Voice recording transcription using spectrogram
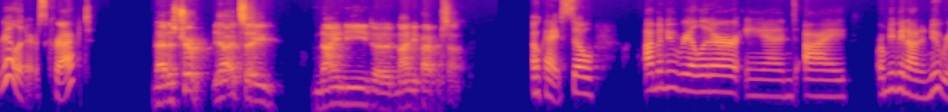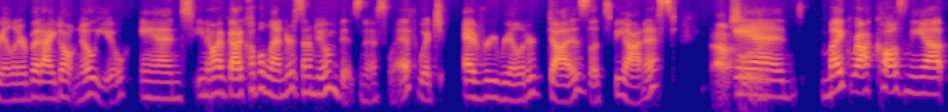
realtors correct that is true yeah i'd say 90 to 95% okay so i'm a new realtor and i or maybe not a new realtor, but I don't know you. And, you know, I've got a couple lenders that I'm doing business with, which every realtor does, let's be honest. Absolutely. And Mike Rock calls me up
